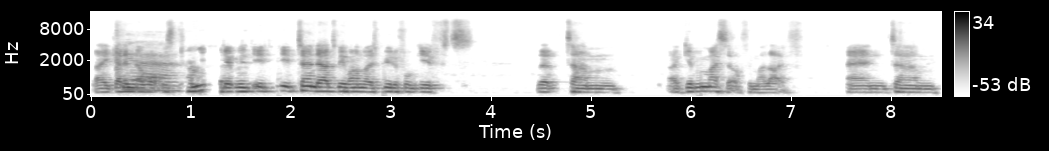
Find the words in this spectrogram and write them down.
Like I didn't know what was coming, but it was it, it turned out to be one of the most beautiful gifts that um, I've given myself in my life. And um,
